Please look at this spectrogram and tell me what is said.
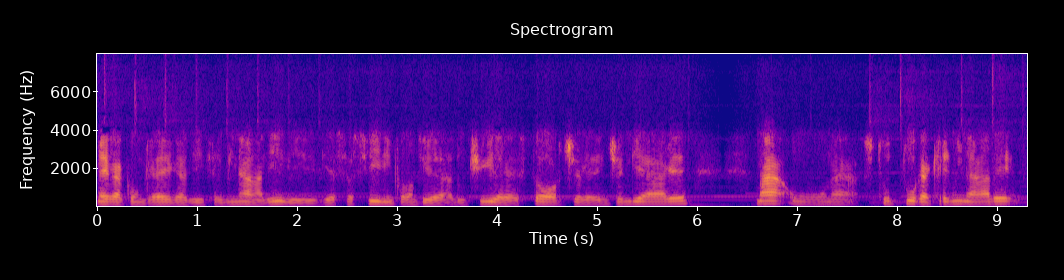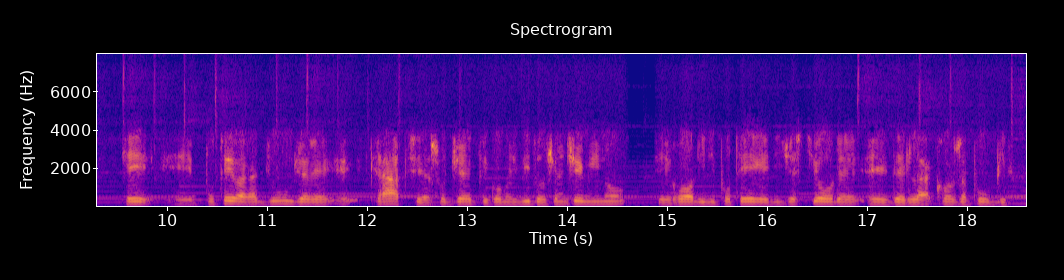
mera congrega di criminali, di, di assassini pronti ad uccidere, storcere, incendiare, ma una struttura criminale che eh, poteva raggiungere, eh, grazie a soggetti come Vito Ciancemino, i ruoli di potere e di gestione eh, della cosa pubblica.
